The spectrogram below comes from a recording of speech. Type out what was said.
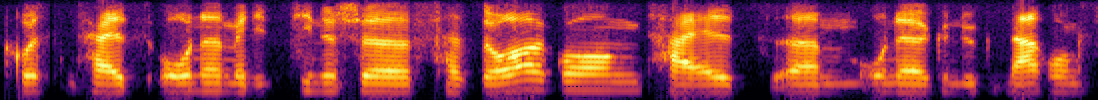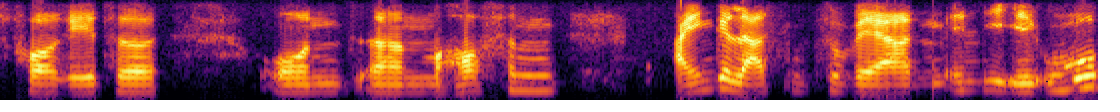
größtenteils ohne medizinische Versorgung, teils ähm, ohne genügend Nahrungsvorräte und ähm, hoffen, eingelassen zu werden in die EU.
